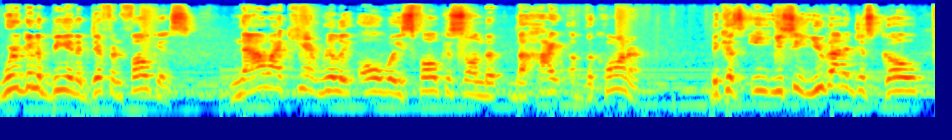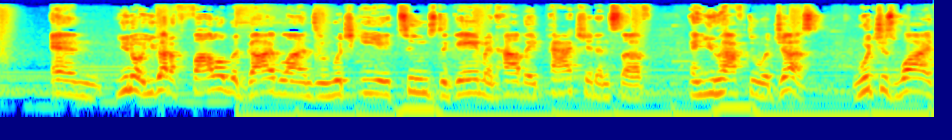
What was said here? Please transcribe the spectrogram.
we're going to be in a different focus. Now I can't really always focus on the, the height of the corner. Because you see, you got to just go and, you know, you got to follow the guidelines in which EA tunes the game and how they patch it and stuff, and you have to adjust which is why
